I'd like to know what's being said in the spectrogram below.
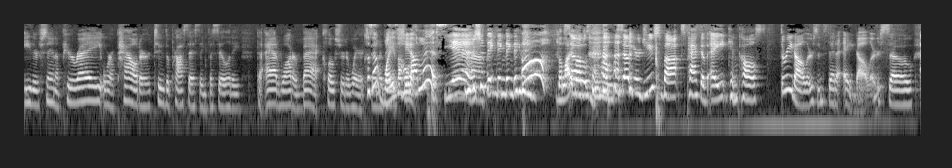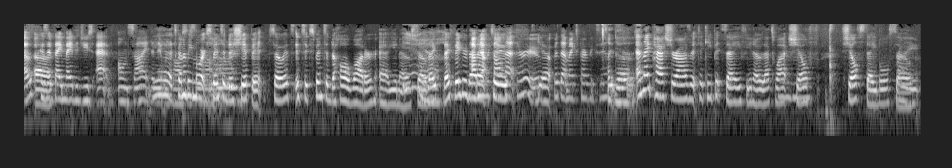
either sent a puree or a powder to the processing facility to add water back closer to where it's Because gonna that be weighs a whole lot less. Yeah. ship Ding ding ding ding ding. Oh, the light bulb just came on. so your juice box pack of eight can cost three dollars instead of eight dollars. So Oh, because uh, if they made the juice at on site, then it would yeah, it's going to be more expensive to ship it. So it's it's expensive to haul water, uh, you know. So they they figured that I've out never too. thought that through. Yeah. but that makes perfect sense. It does. And they pasteurize it to keep it safe. You know, that's why it's shelf shelf stable. So Right.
